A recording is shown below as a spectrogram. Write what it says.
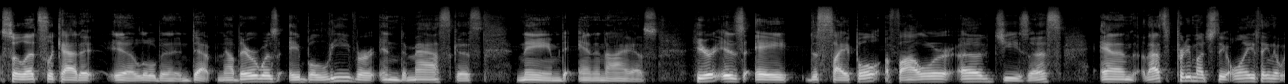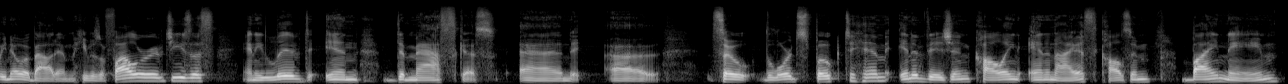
So let's look at it a little bit in depth. Now, there was a believer in Damascus named Ananias. Here is a disciple, a follower of Jesus, and that's pretty much the only thing that we know about him. He was a follower of Jesus, and he lived in Damascus. And uh, so the Lord spoke to him in a vision, calling Ananias, calls him by name,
